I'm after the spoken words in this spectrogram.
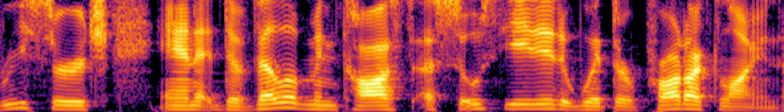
research and development costs associated with their product line.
